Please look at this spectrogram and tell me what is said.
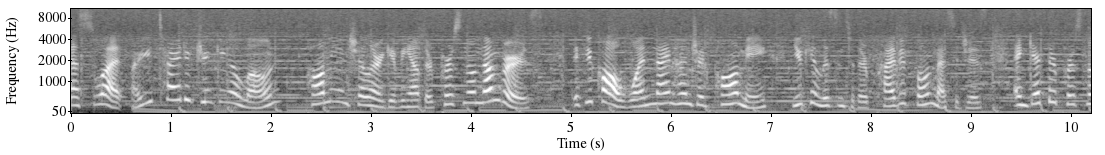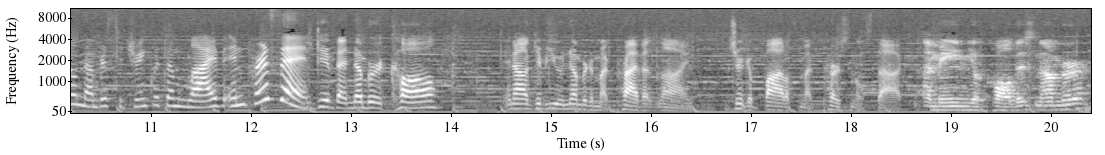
Guess what? Are you tired of drinking alone? Palmy and Chiller are giving out their personal numbers. If you call 1 900 Palmy, you can listen to their private phone messages and get their personal numbers to drink with them live in person. Give that number a call, and I'll give you a number to my private line. Drink a bottle from my personal stock. I mean, you'll call this number,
